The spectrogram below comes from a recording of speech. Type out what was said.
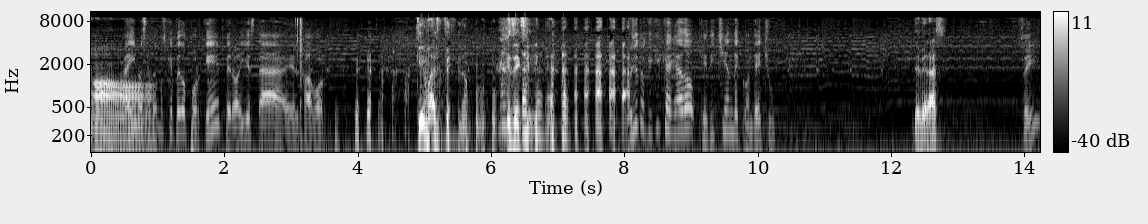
Ahí no ah. sabemos qué pedo por qué, pero ahí está el favor. qué mal pedo. qué sexy. por cierto, que qué cagado que Dichi ande con Dechu. ¿De veras? Sí.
